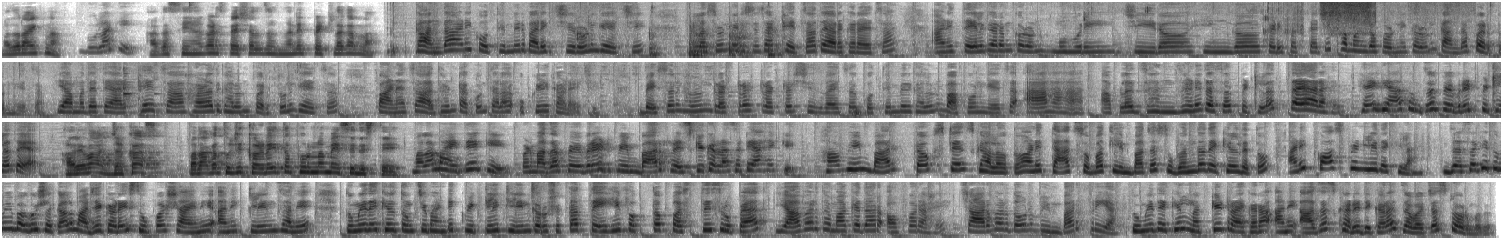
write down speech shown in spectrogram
मधुर ऐक ना. बोला की. अगं सिंहगड स्पेशल झणझणीत पिठलं कर ना. कांदा आणि कोथिंबीर बारीक चिरून घ्यायची. लसूण मिरचीचा ठेचा तयार करायचा. आणि तेल गरम करून मोहरी जिरं हिंग कढीपत्त्याची खमंग फोडणी करून कांदा परतून घ्यायचा. यामध्ये तयार ठेचा हळद घालून परतून घ्यायचं. पाण्याचा आधण टाकून त्याला उकळी काढायची. बेसन घालून रटरट रटरट शिजवायचं कोथिंबीर घालून वाफवून घ्यायचं. आ हा हा आपलं झणझणीत असं पिठलं तयार आहे. हे घ्या तुमचं फेवरेट पिठलं तयार. अरे वा जकास पण अगं तुझी कढई तर पूर्ण मेसी दिसते. मला माहिती आहे की पण माझा फेवरेट विम बार रेस्क्यू करण्यासाठी आहे की. हा विम बार टप स्टेन्स घालवतो आणि त्याचसोबत लिंबाचा सुगंध देखील देतो आणि कॉस्ट फ्रेंडली देखील आहे. जसं की तुम्ही बघू शकाल माझी कढई सुपर शायनी आणि क्लीन झाली आहे तुम्ही देखील तुमची भांडी क्विकली क्लीन करू शकता. तेही फक्त पस्तीस रुपयात. यावर धमाकेदार ऑफर आहे. चारवर दोन विम बार फ्री आहे. तुम्ही देखील नक्की ट्राय करा आणि आजच खरेदी करा जवळच्या स्टोअरमधून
